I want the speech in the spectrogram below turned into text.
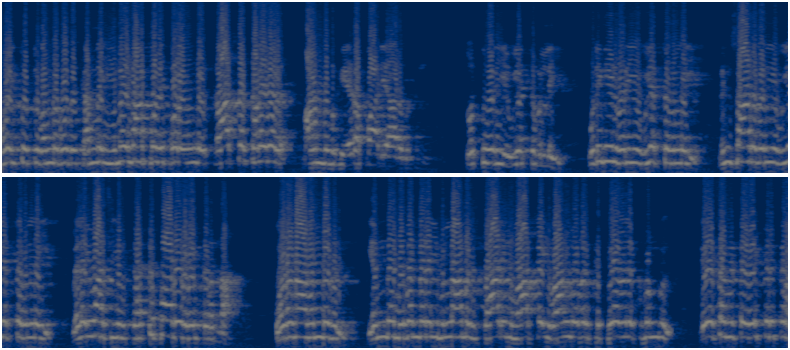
நோய் தொற்று வந்தபோது கண்ணை இமை காப்பதைப் போல உங்கள் காத்த தலைவர் மாண்புமிகு எடப்பாடியார் அவர்கள். சொத்து வரியை உயர்த்தவில்லை குடிநீர் வரியை உயர்த்தவில்லை மின்சார வரியை உயர்த்தவில்லை விலைவாசியில் கட்டுப்பாடோடு வைத்திருந்தார். கொரோனா வந்தது எந்த நிபந்தனையும் இல்லாமல் ஸ்டாலின் வாக்கை வாங்குவதற்கு தேர்தலுக்கு முன்பு தேசமிட்டை வைத்திருக்கிற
